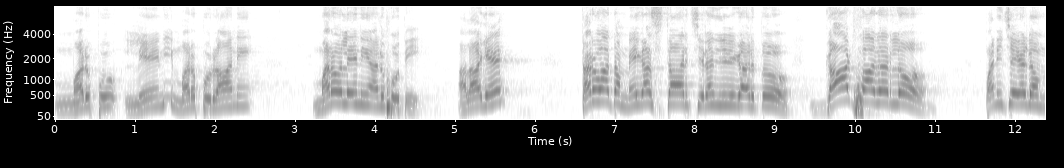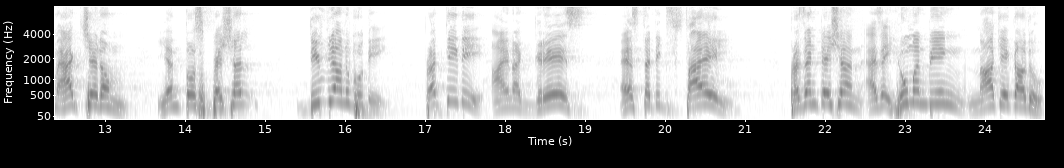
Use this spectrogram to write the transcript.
మరుపు లేని మరపు రాని మరవలేని అనుభూతి. అలాగే తర్వాత మెగాస్టార్ చిరంజీవి గారితో గాడ్ ఫాదర్లో పని చేయడం యాక్ట్ చేయడం ఎంతో స్పెషల్ దివ్య అనుభూతి ప్రతిదీ ఆయన grace aesthetic style presentation as a human being నాకే కాదు.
